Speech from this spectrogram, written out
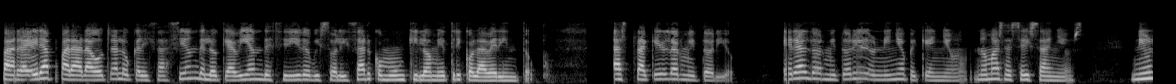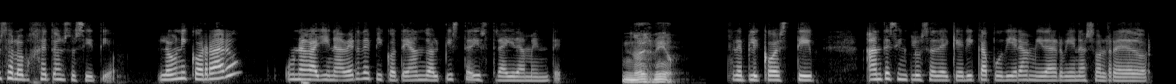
para ir a parar a otra localización de lo que habían decidido visualizar como un kilométrico laberinto. Hasta aquel dormitorio. Era el dormitorio de un niño pequeño, no más de seis años, ni un solo objeto en su sitio. Lo único raro, una gallina verde picoteando al piste distraídamente. No es mío, replicó Steve, antes incluso de que Erika pudiera mirar bien a su alrededor.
